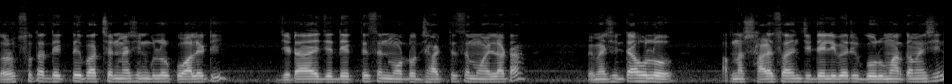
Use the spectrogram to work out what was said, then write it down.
দর্শক শ্রোতা, দেখতেই পাচ্ছেন মেশিনগুলোর কোয়ালিটি যেটা এই যে দেখতেছেন, মোটর ঝাড়তেছে ময়লাটা। এই মেশিনটা হলো আপনার সাড়ে ছয় ইঞ্চি ডেলিভারির গরু মার্কা মেশিন,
